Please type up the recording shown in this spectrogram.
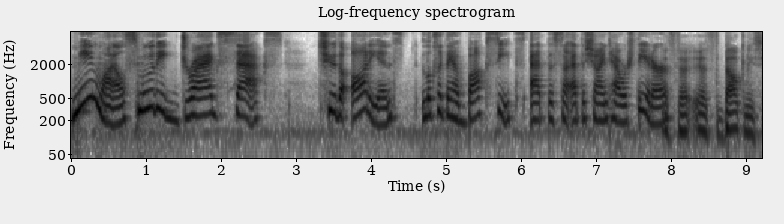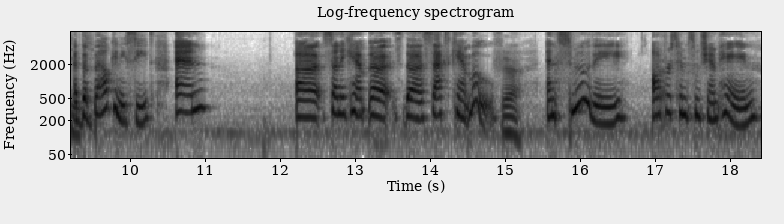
Meanwhile, Smoothie drags Sax to the audience. It looks like they have box seats at the at the Shine Towers Theater, It's the it's the balcony seat. At the balcony seats, and uh, Sonny can't. Uh, the Sax can't move, yeah. and Smoothie offers him some champagne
